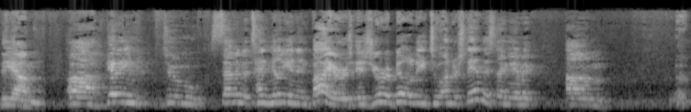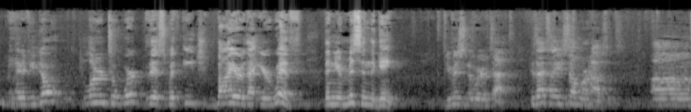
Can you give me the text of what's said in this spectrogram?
The um, uh, getting to seven to ten million in buyers is your ability to understand this dynamic. Um, and if you don't learn to work this with each buyer that you're with, then you're missing the game. You're missing the where it's at. Because that's how you sell more houses. Uh,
